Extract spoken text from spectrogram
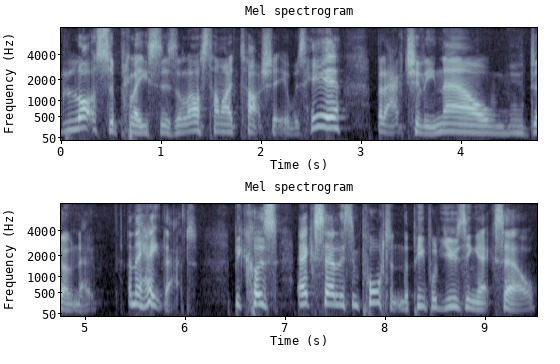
lots of places. The last time I touched it, it was here, but actually now, don't know. And they hate that because Excel is important. The people using Excel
